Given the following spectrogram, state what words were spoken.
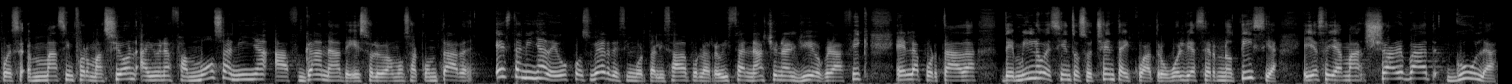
pues más información. Hay una famosa niña afgana, de eso le vamos a contar. Esta niña de ojos verdes, inmortalizada por la revista National Geographic en la portada de 1984, vuelve a ser noticia. Ella se llama Sharbat Gula.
